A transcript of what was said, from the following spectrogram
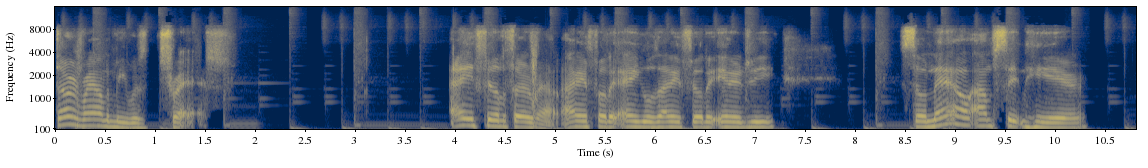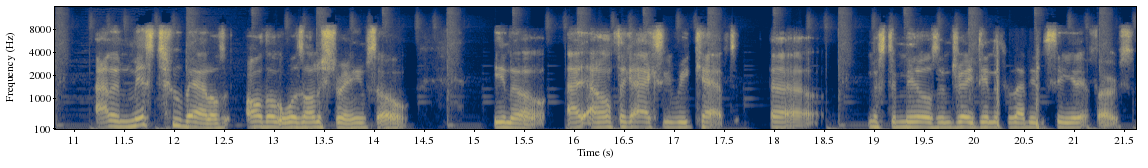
third round to me was trash. I didn't feel the third round. I didn't feel the angles. I didn't feel the energy. So now I'm sitting here. I didn't miss two battles, although it was on the stream. So, you know, I, I don't think I actually recapped uh, Mr. Mills and Dre Dennis because I didn't see it at first.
